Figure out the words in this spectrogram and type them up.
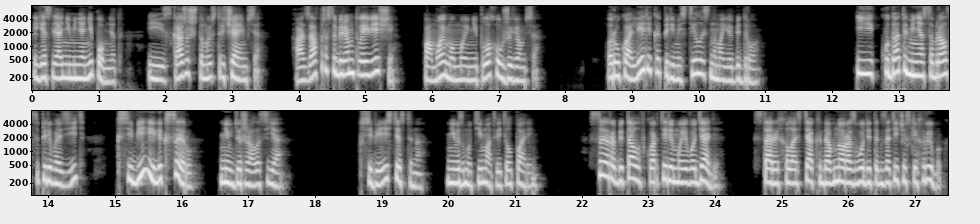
если они меня не помнят, и скажешь, что мы встречаемся. А завтра соберем твои вещи. По-моему, мы неплохо уживемся. Рука Лерика переместилась на мое бедро. «И куда ты меня собрался перевозить? К себе или к сэру?» – не удержалась я. «К себе, естественно», – невозмутимо ответил парень. «Сэр обитал в квартире моего дяди. Старый холостяк давно разводит экзотических рыбок.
